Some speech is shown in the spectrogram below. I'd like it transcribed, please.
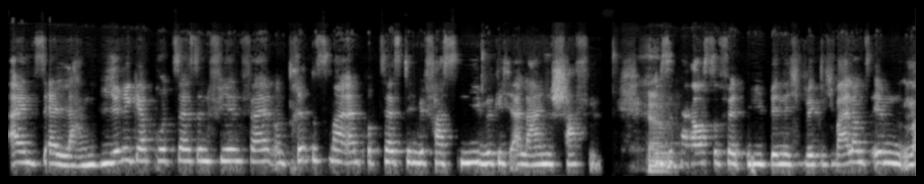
ein sehr langwieriger Prozess in vielen Fällen und drittens Mal ein Prozess, den wir fast nie wirklich alleine schaffen. Ja. Dieses herauszufinden, wie bin ich wirklich, weil uns eben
